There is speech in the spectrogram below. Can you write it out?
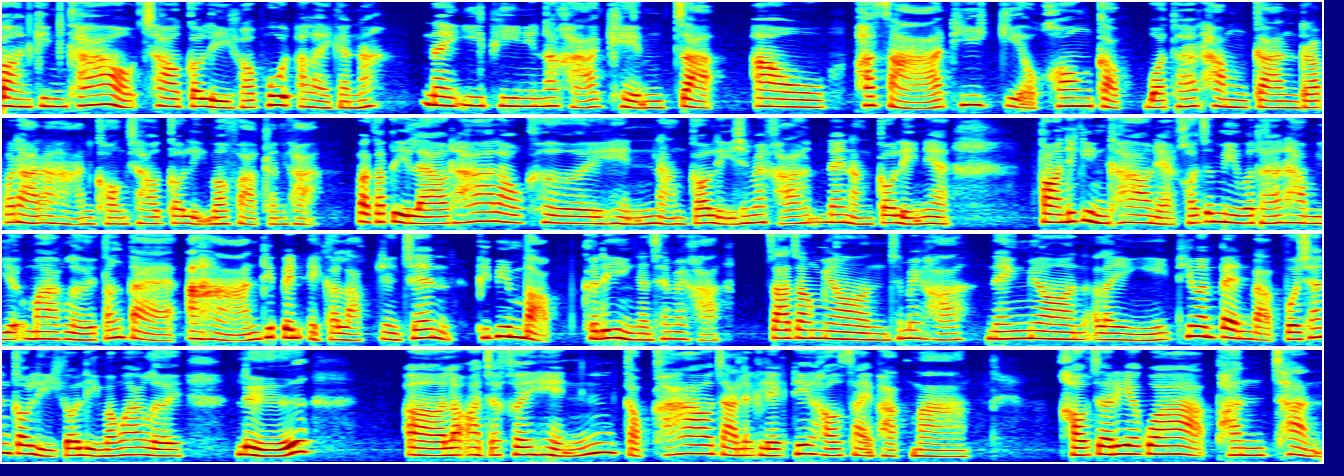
ก่อนกินข้าวชาวเกาหลีเขาพูดอะไรกันนะ ใน EP นี้นะคะ เข็มจะเอาภาษาที่เกี่ยวข้องกับวัฒนธรรมการรับประทานอาหารของชาวเกาหลีมาฝากกันค่ะ ปกติแล้วถ้าเราเคยเห็นหนังเกาหลีใช่ไหมคะ ในหนังเกาหลีเนี่ยตอนที่กินข้าวเนี่ยเขาจะมีวัฒนธรรมเยอะมากเลย ตั้งแต่อาหารที่เป็นเอกลักษณ์อย่างเช่น พิบิมบับเคยได้ยินกันใช่ไหมคะจาจังมยอนใช่ไหมคะเนงมยอนอะไรอย่างนี้ที่มันเป็นแบบเวอร์ชันเกาหลีเกาหลีมากๆเลย หรือ เอ่อเราอาจจะเคยเห็นกับข้าวจานเล็กๆ ที่เขาใส่ผักมา เขาจะเรียกว่าพันชัน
